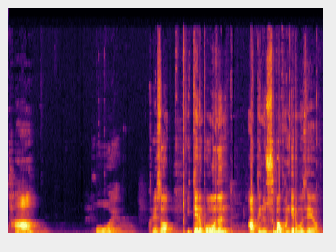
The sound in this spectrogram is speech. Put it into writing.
다 보호예요. 그래서 이때는 보호는 앞에 있는 수와 관계를 보세요.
